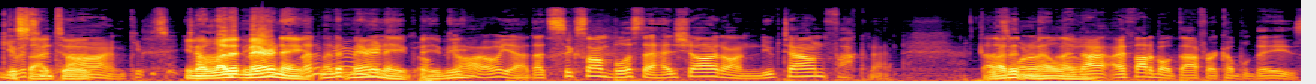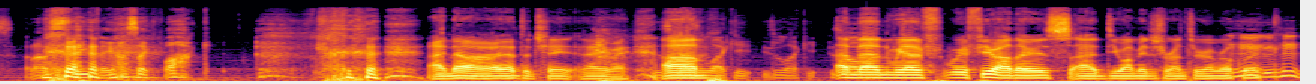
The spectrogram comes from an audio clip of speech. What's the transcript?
Give it some decide to. time. Give it some you know, time, let it baby. marinate. Let it marinate, oh, baby. Oh, God. oh yeah, that six on Ballista headshot on Nuketown. Fuck man. Let it one of- mellow. I, I thought about that for a couple days I was sleeping. I was like, "Fuck, I know. I had to change. Anyway, um, lucky. He's lucky." He's and then we have we have a few others. Uh, do you want me to just run through them real quick? Mhm,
